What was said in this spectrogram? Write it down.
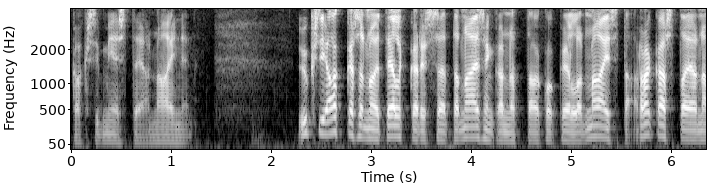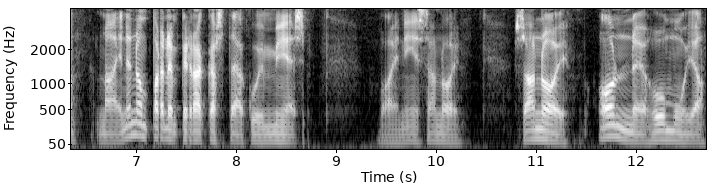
kaksi miestä ja nainen. Yksi akka sanoi telkkarissa, että naisen kannattaa kokeilla naista rakastajana, nainen on parempi rakastaja kuin mies. Vai niin sanoi. Sanoi, onne humuja.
